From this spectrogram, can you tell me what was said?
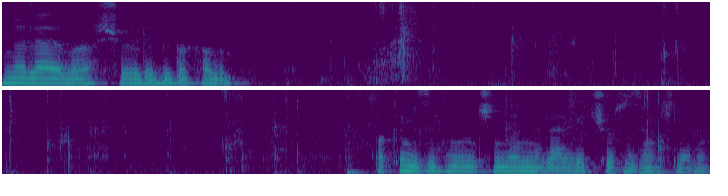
neler var. Şöyle bir bakalım. Bakayım zihnin içinden neler geçiyor sizinkilerin.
